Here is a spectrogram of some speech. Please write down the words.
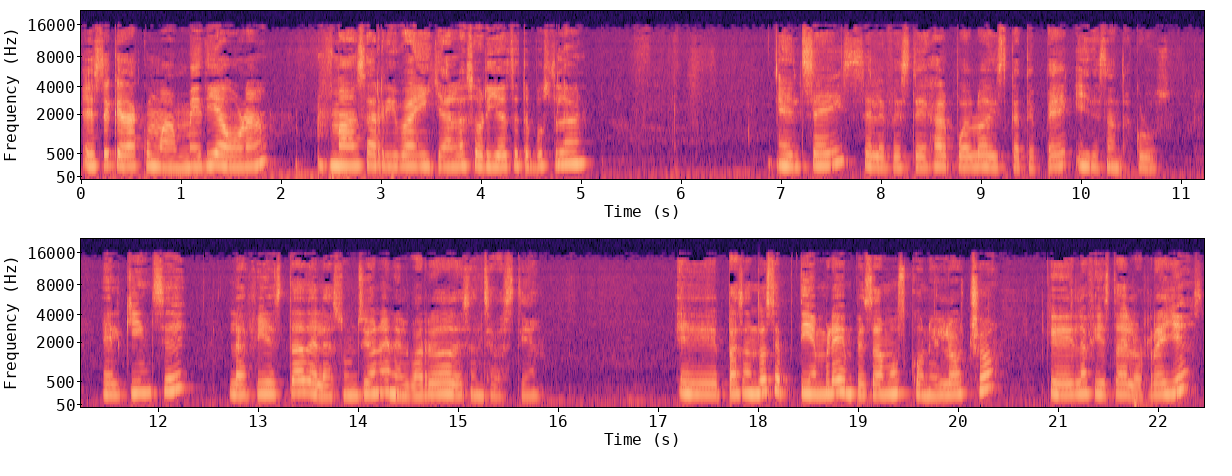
Este queda como a media hora más arriba y ya en las orillas de Tepoztlán. El 6 se le festeja al pueblo de Izcatepec y de Santa Cruz. El 15 la fiesta de la Asunción en el barrio de San Sebastián. Eh, pasando a septiembre empezamos con el 8, que es la fiesta de los Reyes.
